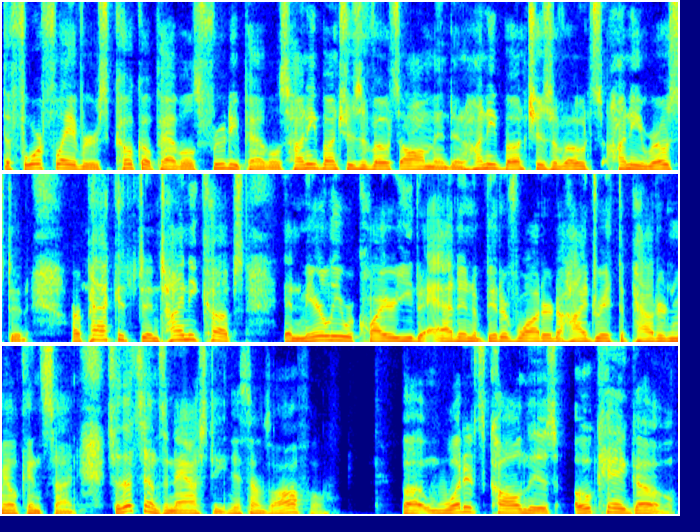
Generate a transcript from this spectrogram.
the four flavors Cocoa Pebbles, Fruity Pebbles, Honey Bunches of Oats Almond, and Honey Bunches of Oats Honey Roasted are packaged in tiny cups and merely require you to add in a bit of water to hydrate the powdered milk inside. So that sounds nasty. It sounds awful. But what it's called is OK Go.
